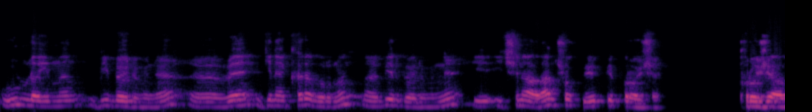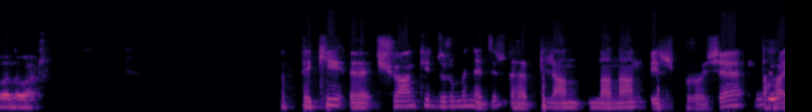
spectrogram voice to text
Urla'nın bir bölümünü e, ve yine Karaburun'un e, bir bölümünü içine alan çok büyük bir proje. Proje alanı var. Peki e, şu anki durumu nedir? E, planlanan bir proje daha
